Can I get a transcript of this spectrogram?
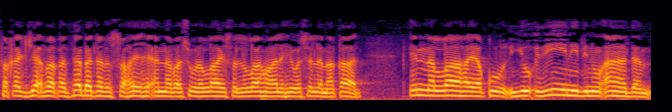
فقد جاء فقد ثبت في الصحيح أن رسول الله صلى الله عليه وسلم قال إن الله يقول يؤذيني ابن آدم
